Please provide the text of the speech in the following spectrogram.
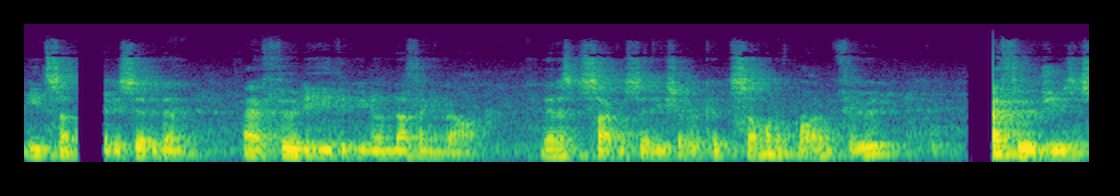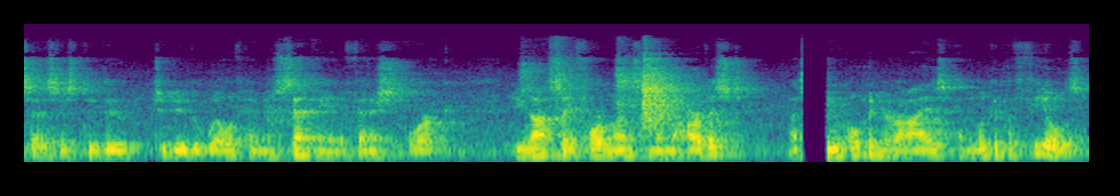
eat something. But he said to them, I have food to eat that you know nothing about. Then his disciples said to each other, Could someone have brought him food? My food, Jesus says, is to do, to do the will of him who sent me and to finish his work. Do you not say four months and then the harvest? I say you open your eyes and look at the fields.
